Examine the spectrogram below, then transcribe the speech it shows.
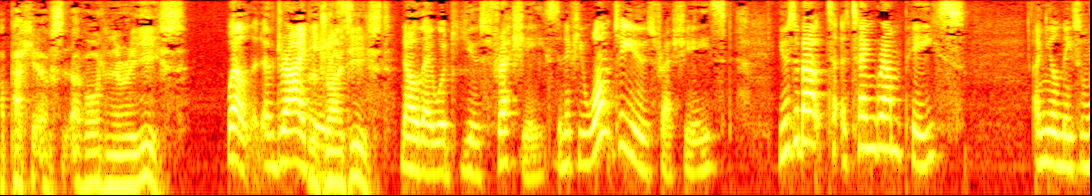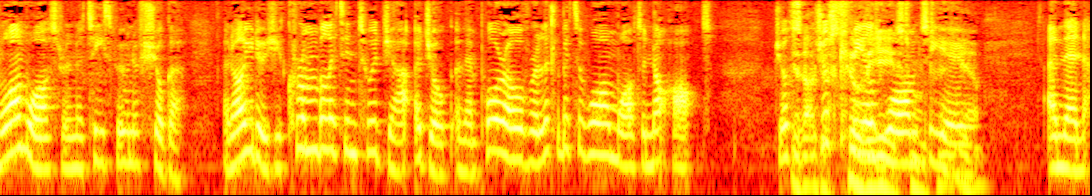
a packet of, of ordinary yeast, Well, of dried yeast. dried yeast. No, they would use fresh yeast. And if you want to use fresh yeast, use about t- a 10 gram piece and you'll need some warm water and a teaspoon of sugar. And all you do is you crumble it into a jar, a jug, and then pour over a little bit of warm water, not hot. Just, Yeah, just, just feels warm to it? you. Yeah. And then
